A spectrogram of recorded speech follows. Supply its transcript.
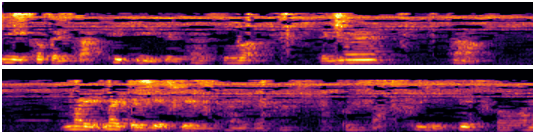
นี้ก็เป็นสัตว์ที่ดีเลยค่ะคือว่าถึงแม้ไม่ไม่ไปเบียดเบียนใครนะคะเป็นสัตว์ที่เรียบร้อย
